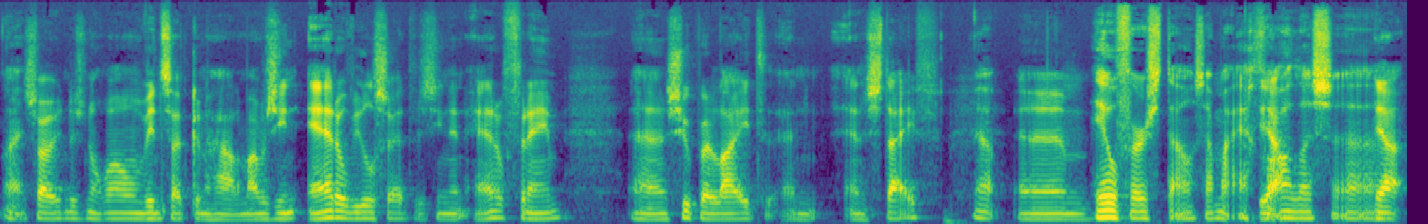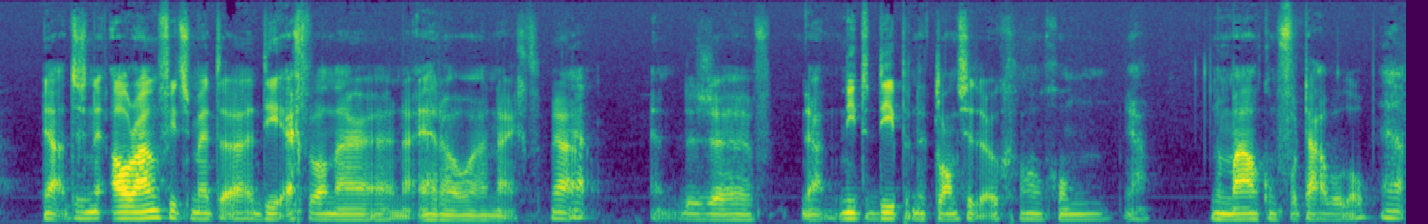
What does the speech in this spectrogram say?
Dan Nee. zou je dus nog wel een winst uit kunnen halen. Maar we zien aero wheelset, we zien een aero frame, eh, super light en, en stijf. Ja. Ehm, Heel versatile, zeg maar, echt voor alles. ja, ja, het is een allround fiets met, die echt wel naar, naar aero neigt. Ja. Ja. En dus ja, niet te diep en de klant zit er ook gewoon, gewoon ja, normaal comfortabel op. Ja.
